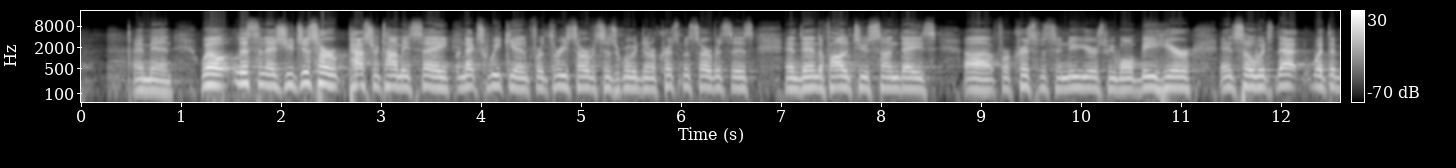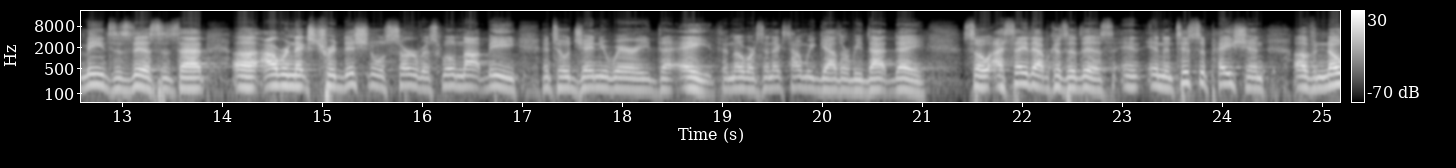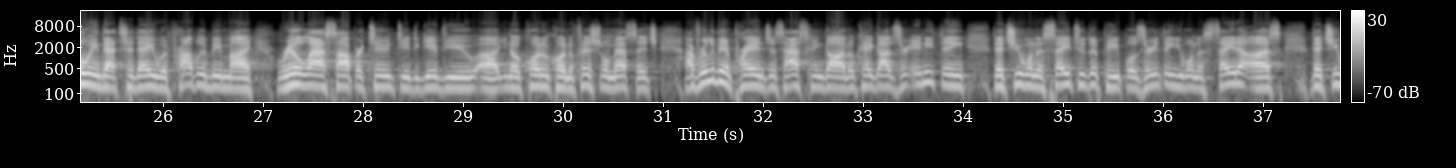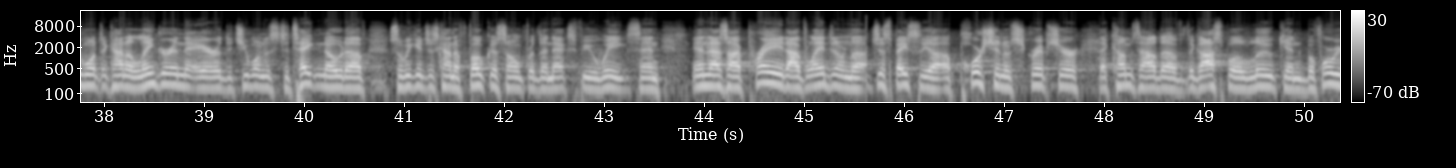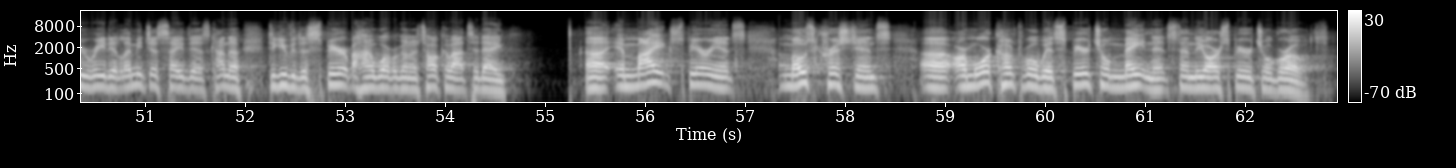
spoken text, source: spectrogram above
Amen. Well, listen, as you just heard Pastor Tommy say, next weekend for three services, we're going to be doing our Christmas services, and then the following two Sundays uh, for Christmas and New Year's, we won't be here. And so, what that what that means is this: is that uh, our next traditional service will not be until January the eighth. In other words, the next time we gather will be that day. So I say that because of this. In, in, anticipation of knowing that today would probably be my real last opportunity to give you, uh, you know, quote unquote, official message, I've really been praying, just asking God, okay, God, is there anything that you want to say to the people? Is there anything you want to say to us that you want to kind of linger in the air, that you want us to take note of so we can just kind of focus on for the next few weeks? And, and as I prayed, I've landed on a, just basically a, a portion of scripture that comes out of the Gospel of Luke. And before we read it, let me just say, say this, kind of to give you the spirit behind what we're going to talk about today. Uh, in my experience, most Christians uh, are more comfortable with spiritual maintenance than they are spiritual growth.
